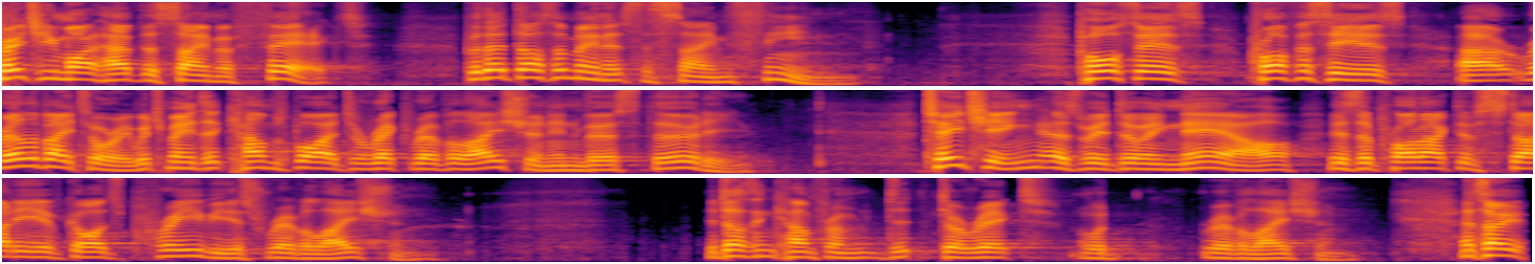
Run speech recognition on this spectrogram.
Preaching might have the same effect, but that doesn't mean it's the same thing. Paul says prophecy is uh, revelatory, which means it comes by direct revelation in verse 30. Teaching, as we're doing now, is a product of study of God's previous revelation. It doesn't come from d- direct or revelation. And so,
